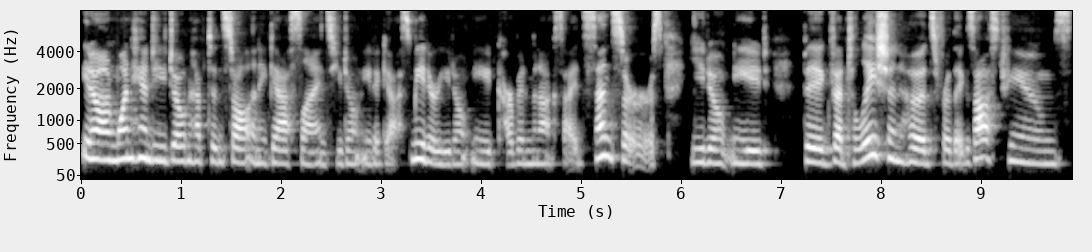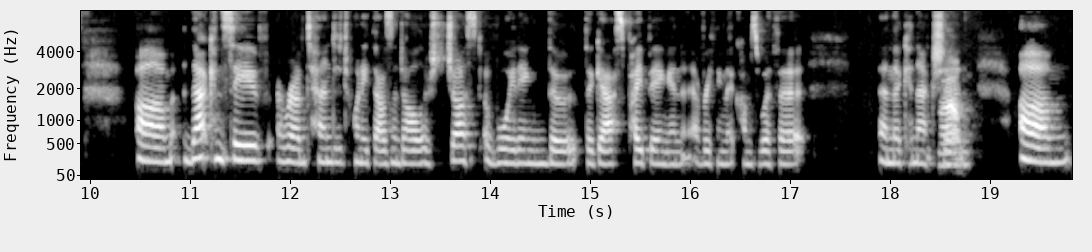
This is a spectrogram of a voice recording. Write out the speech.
You know, on one hand, you don't have to install any gas lines. You don't need a gas meter. You don't need carbon monoxide sensors. You don't need big ventilation hoods for the exhaust fumes. Um, that can save around ten to twenty thousand dollars just avoiding the the gas piping and everything that comes with it, and the connection. Wow. Um,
